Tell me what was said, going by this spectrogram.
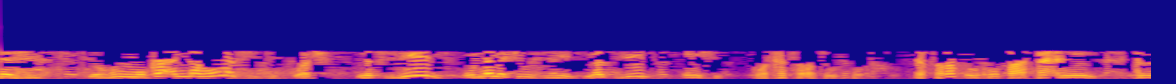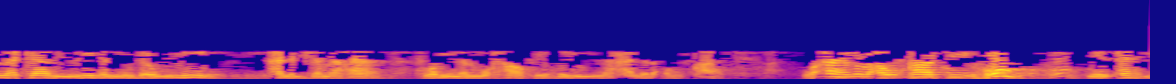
تجد. يهمك أنه مسجد. واش مسجد ولا ماشي مسجد؟ مسجد. امشي. وكثرة الخطى. كثرة الخطى تعني أنك من المداومين على الجماعات ومن المحافظين على الأوقات. وأهل الأوقات هم من أهل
